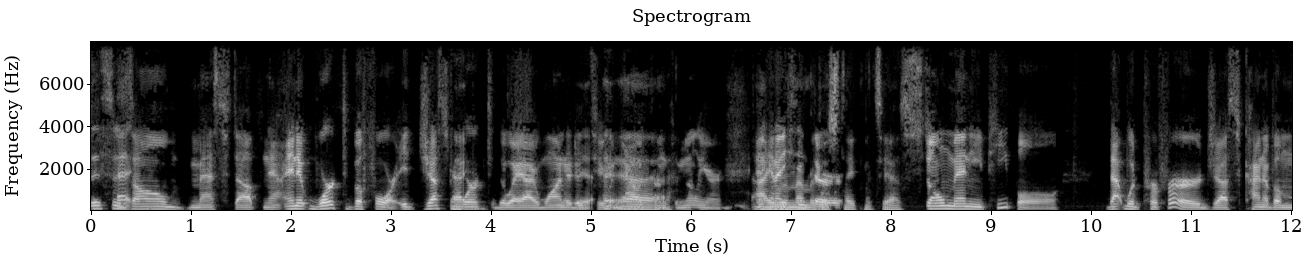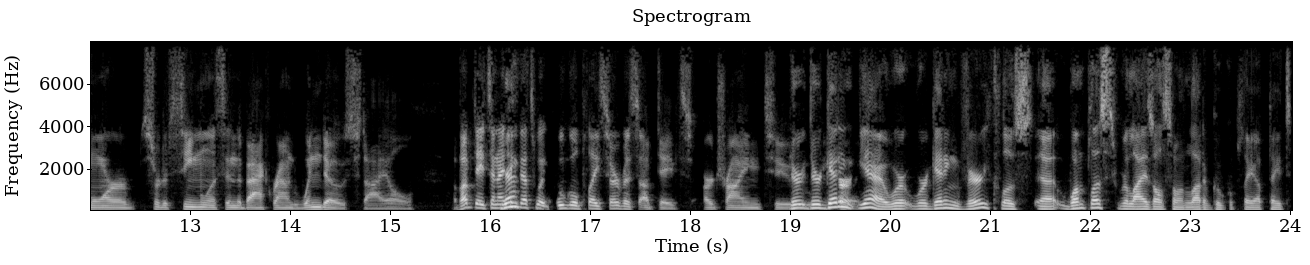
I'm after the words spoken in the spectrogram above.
This is Uh, all messed up now. And it worked before. It just I- worked the way I wanted it to, and now it's Yeah. unfamiliar. I and I remember there- those statements. Yes. so many people that would prefer just kind of a more sort of seamless in the background Windows style of updates. And I Yeah. think that's what Google Play Service updates are trying to. They're they're getting yeah we're we're getting very close. Uh, OnePlus relies also on a lot of Google Play updates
